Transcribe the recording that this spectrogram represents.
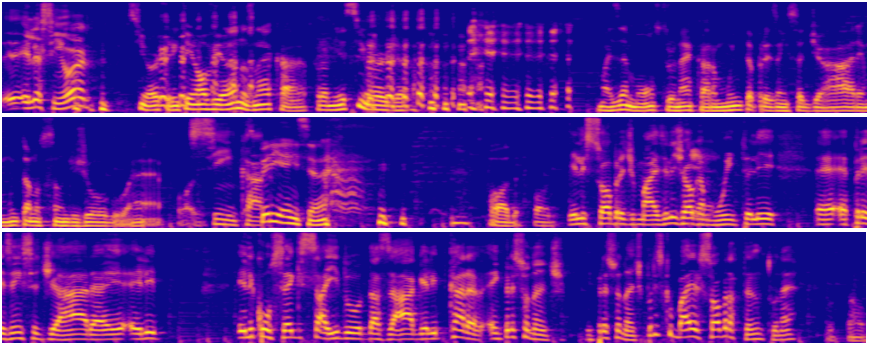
Ele é senhor? Senhor, 39 anos, né, cara? Pra mim é senhor já. Mas é monstro, né, cara? Muita presença de área, muita noção de jogo. É foda. Sim, cara. Experiência, né? foda, foda. Ele sobra demais, ele joga É. muito, ele é, é presença de área, é- ele. Ele consegue sair do, da zaga, ele. Cara, é impressionante. Impressionante. Por isso que o Bayern sobra tanto, né? Total.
